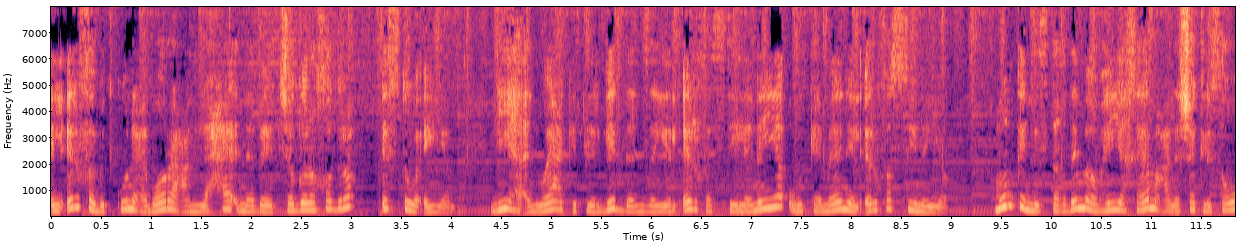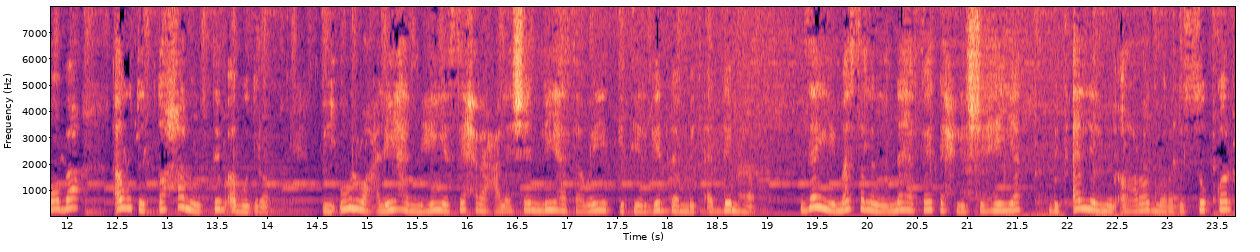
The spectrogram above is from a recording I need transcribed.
القرفة بتكون عبارة عن لحاء نبات شجرة خضراء استوائية. ليها أنواع كتير جدا زي القرفة السيلانية وكمان القرفة الصينية. ممكن نستخدمها وهي خام على شكل صوابع أو تتطحن وبتبقى بودرة. بيقولوا عليها إن هي سحر علشان ليها فوايد كتير جدا بتقدمها. زي مثلا إنها فاتح للشهية بتقلل من أعراض مرض السكر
